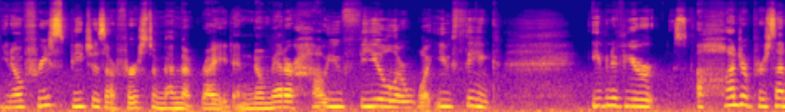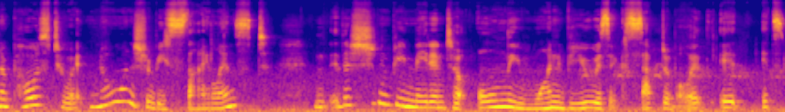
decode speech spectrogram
You know, free speech is our First Amendment right, and no matter how you feel or what you think, even if you're 100% opposed to it, no one should be silenced. This shouldn't be made into only one view is acceptable. It, it, it's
